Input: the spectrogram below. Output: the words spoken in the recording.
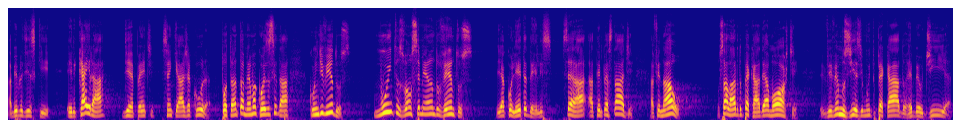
A Bíblia diz que ele cairá, de repente, sem que haja cura. Portanto, a mesma coisa se dá com indivíduos. Muitos vão semeando ventos, e a colheita deles será a tempestade. Afinal, o salário do pecado é a morte. Vivemos dias de muito pecado, rebeldia,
